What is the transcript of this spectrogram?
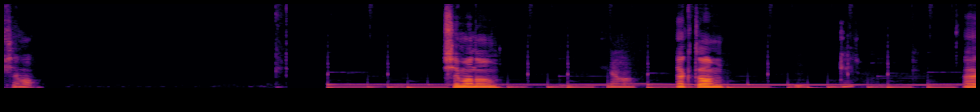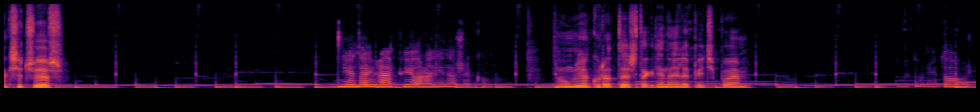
Siema. Siemano, Siema. jak tam? Git. A jak się czujesz? Nie najlepiej, ale nie narzekam. No u mnie akurat też tak nie najlepiej ci powiem. To niedobrze.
